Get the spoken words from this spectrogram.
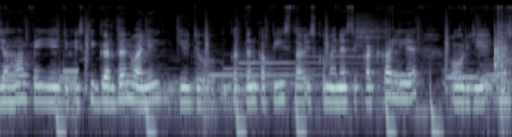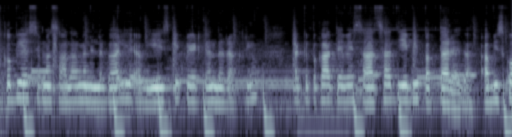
यहाँ पे ये जो इसकी गर्दन वाली, ये जो गर्दन का पीस था, इसको मैंने ऐसे कट कर लिया है। और ये, इसको भी ऐसे मसाला मैंने लगा लिया। अब ये इसके पेट के अंदर रख रही हूँ। ताकि पकाते हुए साथ साथ ये भी पकता रहेगा। अब इसको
